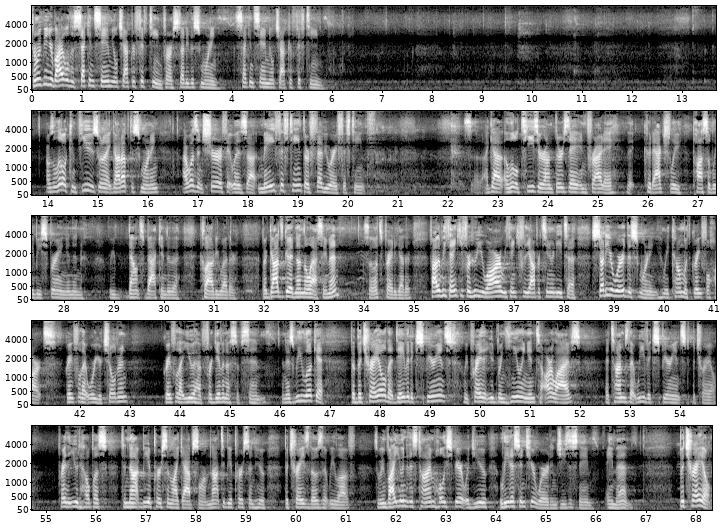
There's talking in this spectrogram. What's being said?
Turn with me in your Bible to 2 Samuel chapter 15 for our study this morning. 2 Samuel chapter 15. I was a little confused when I got up this morning. I wasn't sure if it was uh, May 15th or February 15th. So I got a little teaser on Thursday and Friday that could actually possibly be spring, and then we bounce back into the cloudy weather. But God's good nonetheless. Amen? So let's pray together. Father, we thank you for who you are. We thank you for the opportunity to study your word this morning. We come with grateful hearts, grateful that we're your children, grateful that you have forgiven us of sin. And as we look at the betrayal that David experienced, we pray that you'd bring healing into our lives at times that we've experienced betrayal. Pray that you'd help us to not be a person like Absalom, not to be a person who betrays those that we love. So we invite you into this time. Holy Spirit, would you lead us into your word? In Jesus' name, amen. Betrayal.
